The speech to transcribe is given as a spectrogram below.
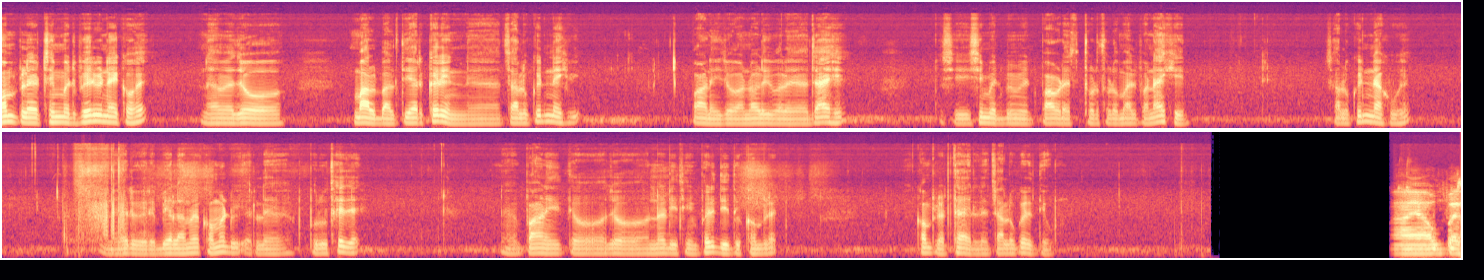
કમ્પ્લેટ સિમેન્ટ ફેરવી નાખ્યો છે ને હવે જો માલ બાલ તૈયાર કરીને ચાલુ કરી નાખવી. પાણી જો નળી વડે જાય છે પછી સિમેન્ટ બિમેન્ટ પાવડે થોડો થોડો માલ પર નાખી ચાલુ કરી નાખવું છે અને હેરી હેરી બેલા મેકો માંડવી એટલે પૂરું થઈ જાય. પાણી તો જો નળીથી ભરી દીધું કમ્પ્લેટ કમ્પ્લેટ થાય એટલે ચાલુ કરી દેવું. અહીંયા ઉપર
